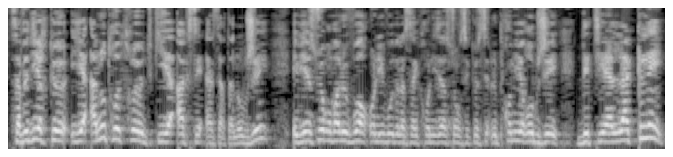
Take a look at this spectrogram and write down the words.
Ça veut dire qu'il y a un autre thread qui a accès à un certain objet, et bien sûr on va le voir au niveau de la synchronisation, c'est que le premier objet détient la clé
